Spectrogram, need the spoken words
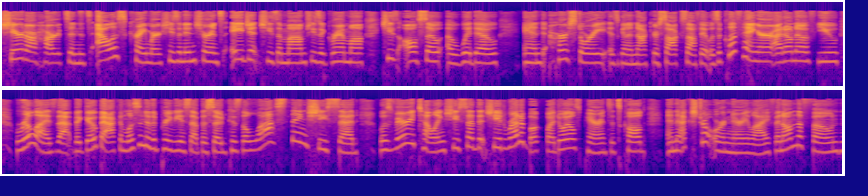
shared our hearts, and it's Alice Kramer. She's an insurance agent, she's a mom, she's a grandma, she's also a widow, and her story is going to knock your socks off. It was a cliffhanger. I don't know if you realize that, but go back and listen to the previous episode because the last thing she said was very telling. She said that she had read a book by Doyle's parents. It's called An Extraordinary Life. And on the phone,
